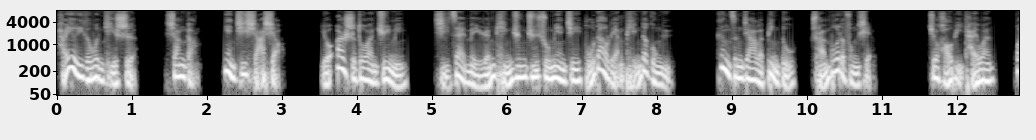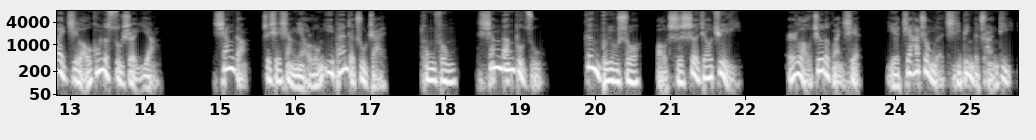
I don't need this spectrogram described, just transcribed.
还有一个问题是，香港面积狭小，有二十多万居民挤在每人平均居住面积不到两平的公寓，更增加了病毒传播的风险。就好比台湾。外籍劳工的宿舍一样，香港这些像鸟笼一般的住宅，通风相当不足，更不用说保持社交距离，而老旧的管线也加重了疾病的传递。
